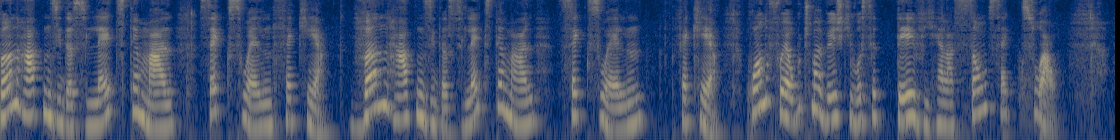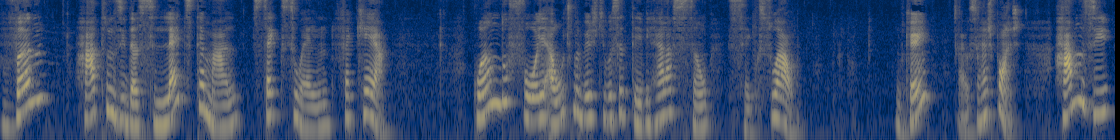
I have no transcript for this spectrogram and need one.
Wann hatten Sie das letzte Mal sexuellen Verkehr? Wann hatten Sie das letzte Mal sexuellen Verkehr? Quando foi a última vez que você teve relação sexual? Wann hatten Sie das letzte Mal sexuellen Verkehr? Quando foi a última vez que você teve relação sexual? Ok? Aí você responde. Haben Sie,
